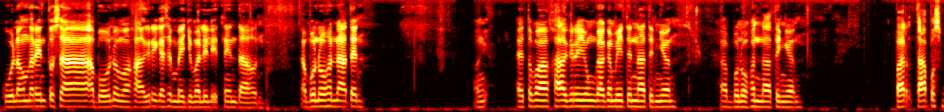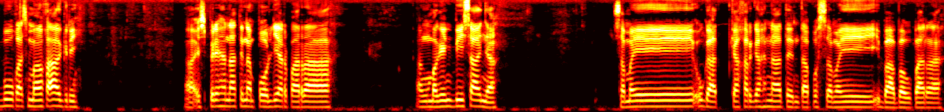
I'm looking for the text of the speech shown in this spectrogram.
Kulang na rin to sa abono mga kaagri kasi medyo maliliit na yung dahon. Abonohan natin. Ang, ito mga kaagri yung gagamitin natin ngayon. Abonohan natin ngayon. Par, tapos bukas mga kaagri, uh, isprehan natin ng foliar para ang maging bisa niya sa may ugat kakargahan natin tapos sa may ibabaw para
